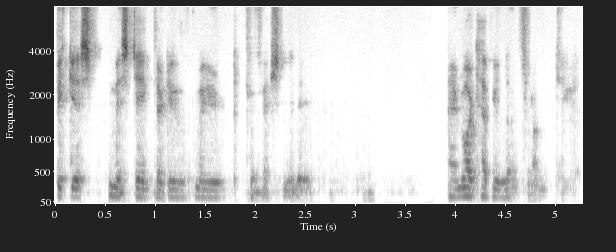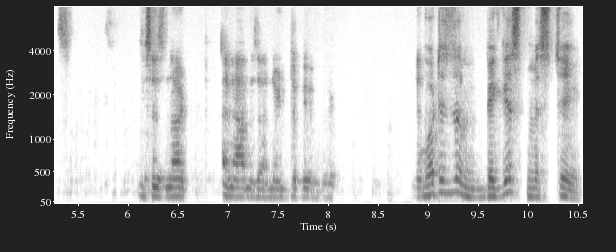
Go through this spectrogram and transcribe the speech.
biggest mistake that you've made professionally and what have you learned from it this is not an amazon interview but What is the biggest mistake?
